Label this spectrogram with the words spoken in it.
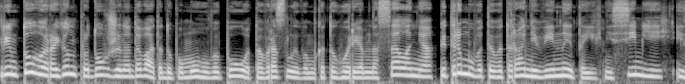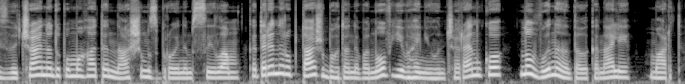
Крім того, район продовжує надавати допомогу ВПО та вразливим категоріям населення, підтримувати ветеранів війни та їхні сім'ї і, звичайно, допомагати нашим збройним силам. Катерина Рупташ, Богдан Іванов, Євгеній Гончаренко. Новини на телеканалі Март.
